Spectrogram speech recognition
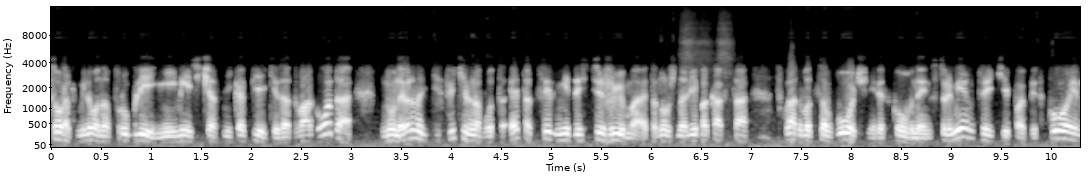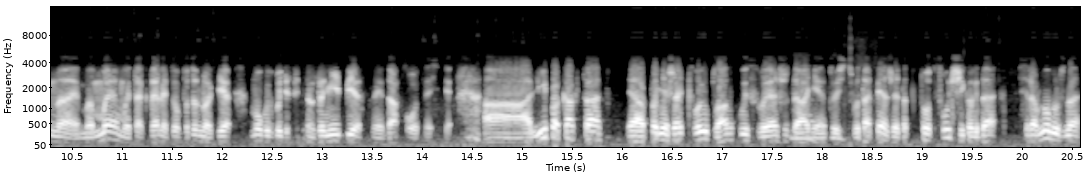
40 миллионов рублей, не имея сейчас ни копейки за два года, ну, наверное, действительно, вот эта цель недостижима. Это нужно либо как-то вкладываться в очень рискованные инструменты, типа биткоина, МММ и так далее, и тому подобное, где могут быть действительно занебесные доходности. А, либо как-то э, понижать свою планку и свои ожидания. То есть, вот опять же, это тот случай, когда все равно нужно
